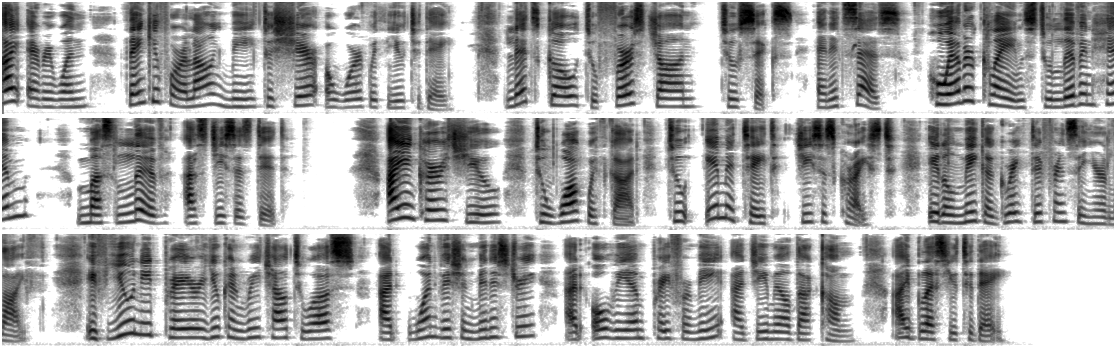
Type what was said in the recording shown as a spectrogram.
Hi, everyone. Thank you for allowing me to share a word with you today. Let's go to 1 John 2 6, and it says, Whoever claims to live in him must live as Jesus did. I encourage you to walk with God, to imitate Jesus Christ. It'll make a great difference in your life. If you need prayer, you can reach out to us at One Vision Ministry at ovmprayforme at gmail.com. I bless you today.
